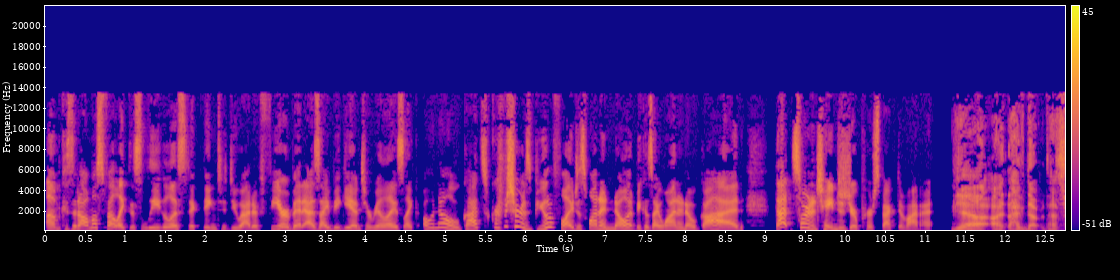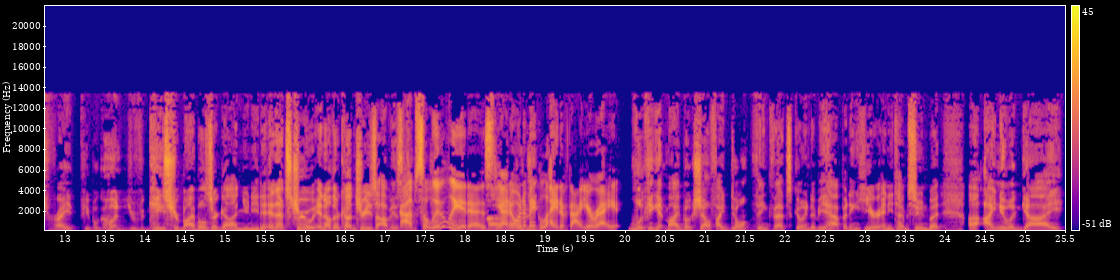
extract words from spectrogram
because um, it almost felt like this legalistic thing to do out of fear. But as I began to realize, like, oh no, God's scripture is beautiful. I just want to know it because I want to know God. That sort of changes your perspective on it. Yeah, I, I, that, that's right. People go in, in case your Bibles are gone, you need it, and that's true in other countries, obviously. Absolutely, it is. Uh, yeah, I don't want to make light of that. You're right. Looking at my bookshelf, I don't think that's going to be happening here anytime soon. But uh, I knew a guy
